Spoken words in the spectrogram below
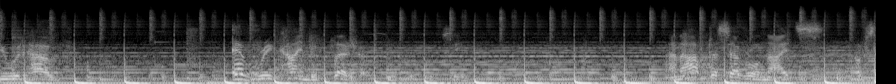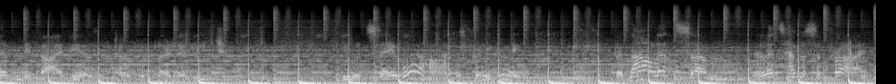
you would have every kind of pleasure. And after several nights of 75 years of total pleasure each, you would say, well, that was pretty great. But now let's, um, let's have a surprise.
